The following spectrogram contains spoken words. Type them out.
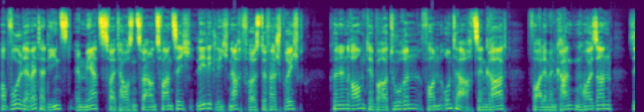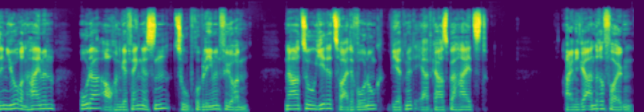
Obwohl der Wetterdienst im März 2022 lediglich Nachtfröste verspricht, können Raumtemperaturen von unter 18 Grad, vor allem in Krankenhäusern, Seniorenheimen oder auch in Gefängnissen, zu Problemen führen. Nahezu jede zweite Wohnung wird mit Erdgas beheizt. Einige andere Folgen.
